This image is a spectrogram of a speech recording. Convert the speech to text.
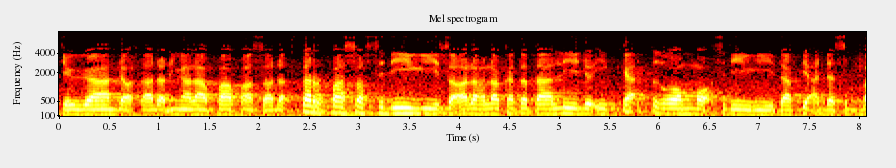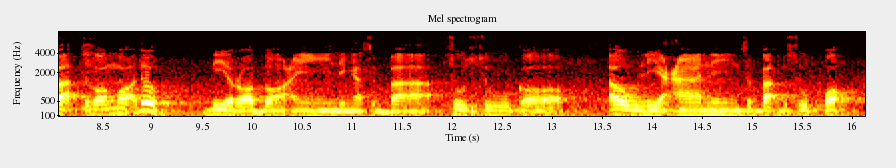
cerai tak tak ada dengan apa pasal tak terpasah sendiri. Seolah-olah kata tali dia ikat teromak sendiri. Tapi ada sebab teromak tu biradai dengan sebab susu ke auli'anin sebab bersupah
